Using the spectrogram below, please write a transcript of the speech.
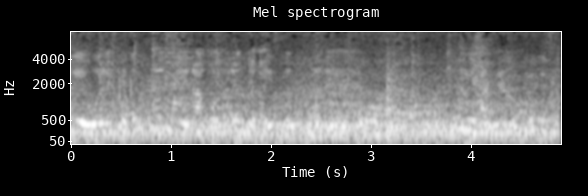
거기 원래 해동프렌즈라고 이런 데가 있어 근데 거기 가면 거기서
